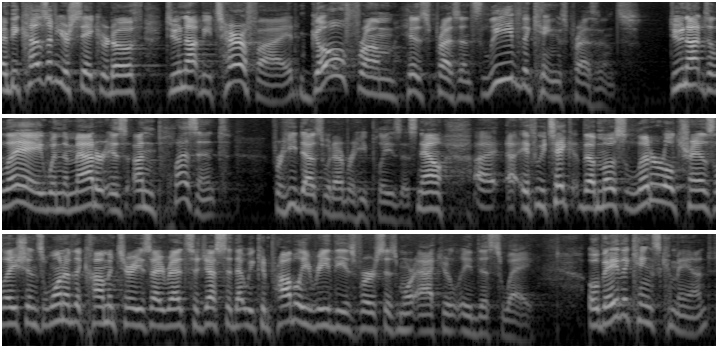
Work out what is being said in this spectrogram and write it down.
and because of your sacred oath, do not be terrified. Go from his presence, leave the king's presence. Do not delay when the matter is unpleasant for he does whatever he pleases. Now, uh, uh, if we take the most literal translations, one of the commentaries I read suggested that we could probably read these verses more accurately this way Obey the king's command.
